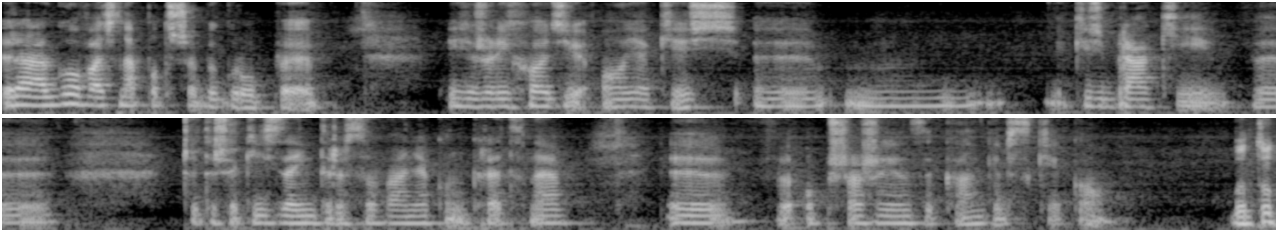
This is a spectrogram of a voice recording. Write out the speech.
reagować na potrzeby grupy, jeżeli chodzi o jakieś, jakieś braki w, czy też jakieś zainteresowania konkretne y, w obszarze języka angielskiego. Bo to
